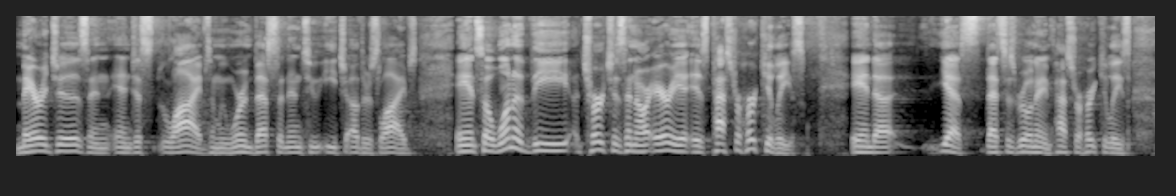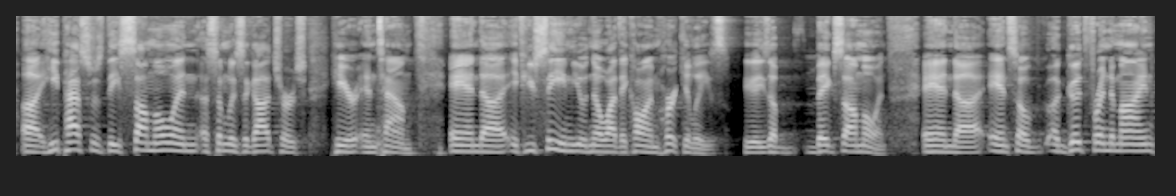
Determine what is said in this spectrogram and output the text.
marriages and, and just lives. I mean, we're invested into each other's lives. And so one of the churches in our area is Pastor Hercules. And uh, Yes, that's his real name, Pastor Hercules. Uh, he pastors the Samoan Assemblies of God Church here in town. And uh, if you see him, you would know why they call him Hercules. He's a big Samoan. And, uh, and so, a good friend of mine,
